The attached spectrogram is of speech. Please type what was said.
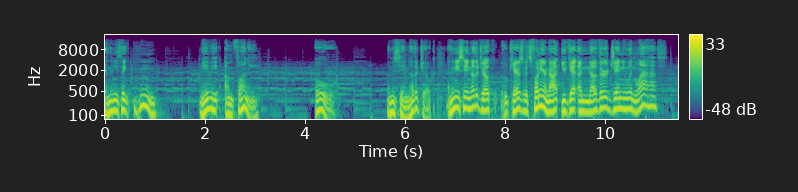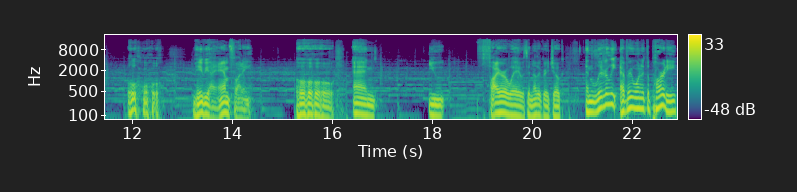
and then you think, hmm, maybe I'm funny. Oh, let me say another joke. And then you say another joke. Who cares if it's funny or not? You get another genuine laugh. Oh, maybe I am funny. Oh, and you fire away with another great joke. And literally everyone at the party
